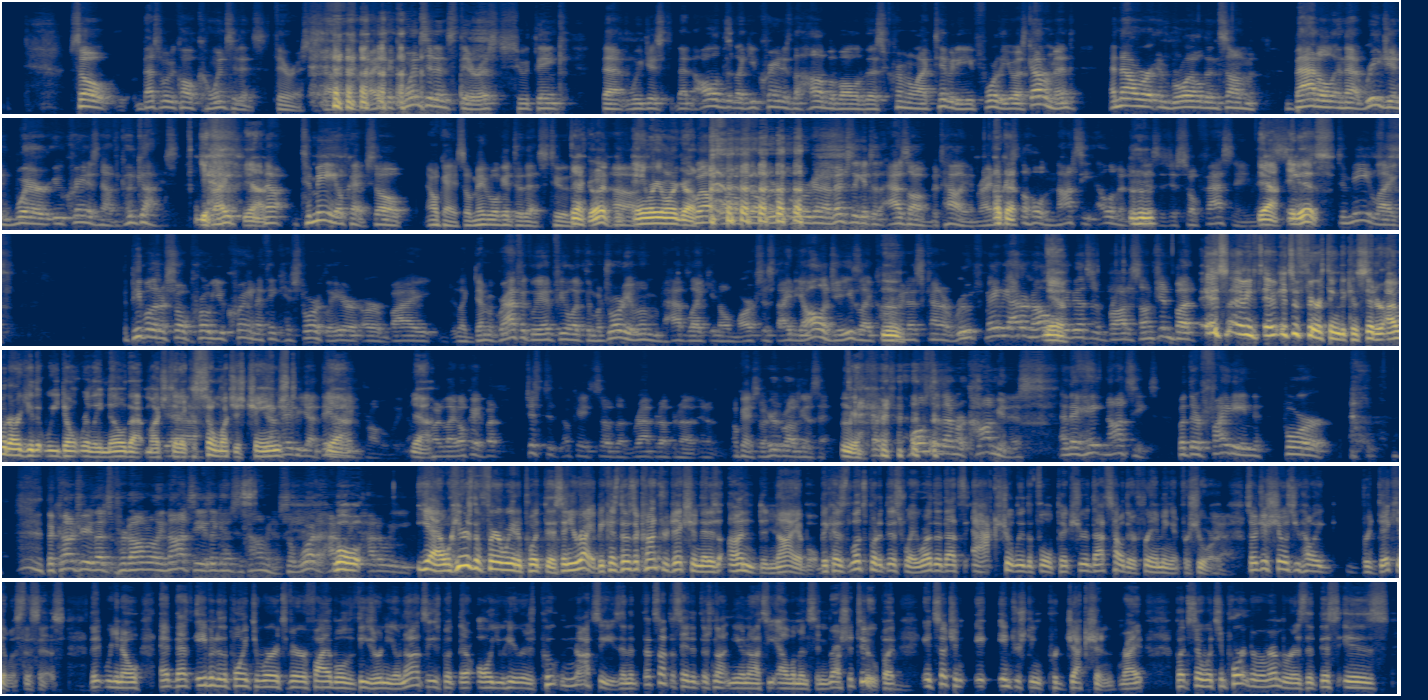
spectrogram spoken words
so that's what we call coincidence theorists, there, right? the coincidence theorists who think that we just that all of the like Ukraine is the hub of all of this criminal activity for the US government, and now we're embroiled in some battle in that region where Ukraine is now the good guys. yeah Right? yeah Now, to me, okay, so okay, so maybe we'll get to this too. yeah good Uh, anywhere you want to go well, well so we were, we were going to eventually get to the Azov battalion, right? And Okay. the whole Nazi element of Mhm. this is just so fascinating. Yeah, it is. to me like the people that are so pro-Ukraine. I think historically or, or by like demographically, I feel like the majority of them have like you know Marxist ideologies, like Mm. communist kind of roots. Maybe I don't know. Yeah. Maybe that's a broad assumption, but It's, I mean, it's, it's a fair thing to consider. I would argue that we don't really know that much today because so much has yeah, changed. maybe yeah, they Yeah. probably. Know. Yeah. But like okay, but just to, okay, so to wrap it up in a, in a okay, so here's what I was gonna say. Yeah. like most of them are communists and they hate Nazis, but they're fighting for the country that's predominantly Nazis against the communists. So what? How do we, how do we? Yeah, well, here's the fair way to put this. And you're right, because there's a contradiction that is undeniable. Because let's put it this way whether that's actually the full picture, that's how they're framing it for sure. Yeah. So it just shows you how ridiculous this is. That, you know, and that's even to the point to where it's verifiable that these are neo Nazis, but they're all you hear is Putin Nazis. And that's not to say that there's not neo Nazi elements in Russia too, but Mhm. it's such an interesting projection, right? But so what's important to remember is that this is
